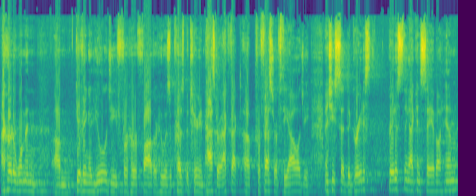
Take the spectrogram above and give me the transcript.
I heard a woman um, giving a eulogy for her father, who was a Presbyterian pastor, in fact, a professor of theology, and she said, The greatest, greatest thing I can say about him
